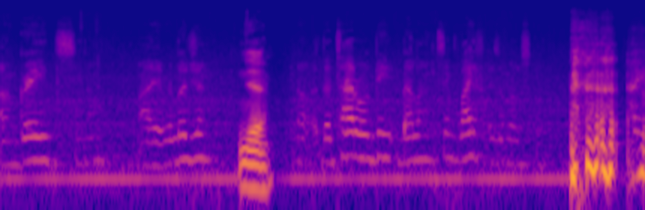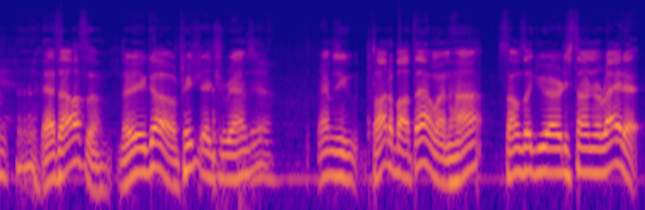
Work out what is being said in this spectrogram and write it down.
um, grades. You know, my religion. Yeah, You know, the title would be balancing life as a middle schooler. yeah. that's awesome. There you go. Appreciate you, Ramsey. Yeah. Ramsey thought about that one, huh? Sounds like you're already starting to write it.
